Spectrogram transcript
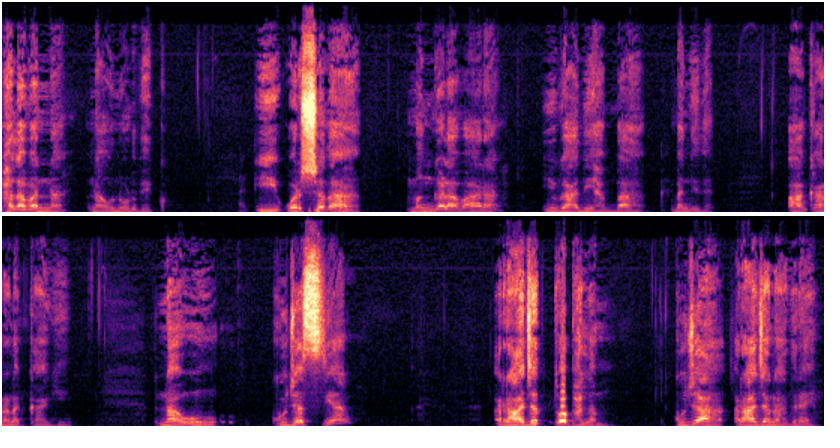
ಫಲವನ್ನು ನಾವು ನೋಡಬೇಕು. ಈ ವರ್ಷದ ಮಂಗಳವಾರ ಯುಗಾದಿ ಹಬ್ಬ ಬಂದಿದೆ. ಆ ಕಾರಣಕ್ಕಾಗಿ ನಾವು ಕುಜಸ್ಯ ರಾಜತ್ವ ಫಲಂ. ಕುಜ ರಾಜನಾದರೆ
